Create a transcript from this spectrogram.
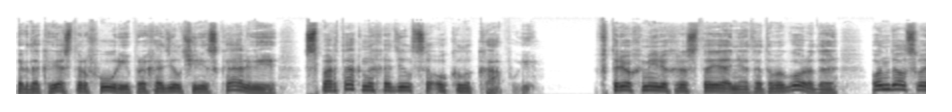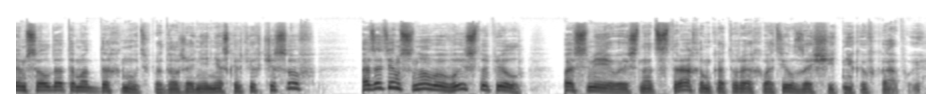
когда Квестер Фурий проходил через Кальвии, Спартак находился около Капуи. В трех милях расстояния от этого города он дал своим солдатам отдохнуть в продолжении нескольких часов, а затем снова выступил, посмеиваясь над страхом, который охватил защитников Капуи.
